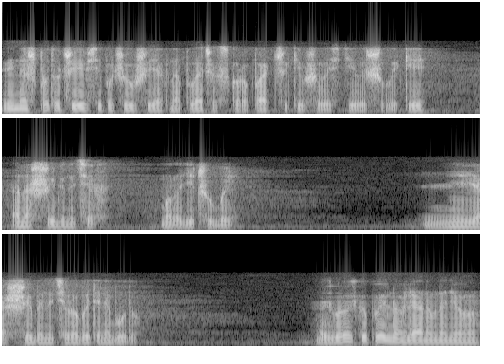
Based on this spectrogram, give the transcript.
Він аж поточився, почувши, як на плечах скоропадчиків шелестіли шлики, а на шибеницях молоді чуби. Ні, я шибеницю робити не буду. Безбородько пильно глянув на нього,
